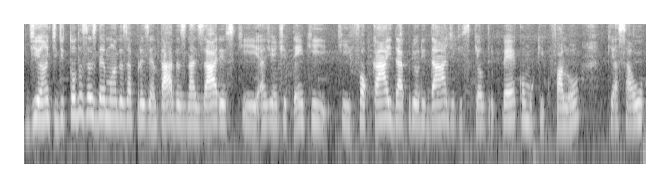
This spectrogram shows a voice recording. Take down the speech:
diante de todas as demandas apresentadas nas áreas que a gente tem que, que focar e dar prioridade, que, que é o tripé, como o Kiko falou, que é a saúde,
